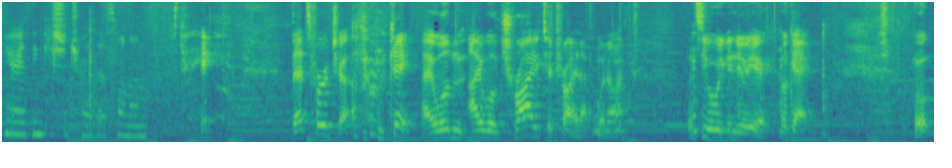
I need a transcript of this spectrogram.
Here, I think you should try this one on. That's for a try. Okay, I will. I will try to try that one on. Let's see what we can do here. Okay. Oh,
